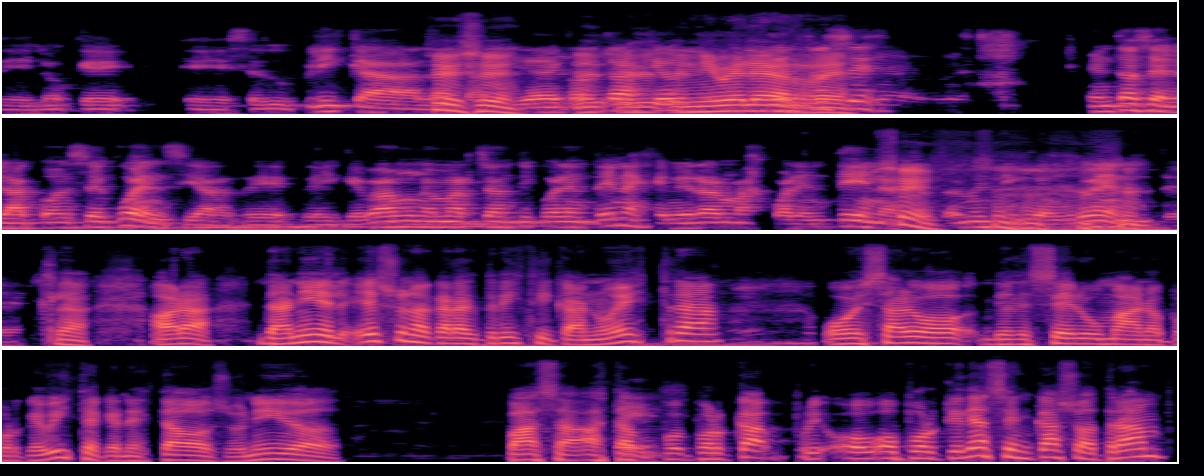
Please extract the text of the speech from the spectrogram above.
de, lo que eh, se duplica la cantidad de contagios. El, nivel R. Entonces, la consecuencia del que va a una marcha anticuarentena es generar más cuarentena, es totalmente incongruente. Claro. Ahora, Daniel, ¿es una característica nuestra o es algo del ser humano? Porque viste que en Estados Unidos pasa hasta por, o, porque le hacen caso a Trump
